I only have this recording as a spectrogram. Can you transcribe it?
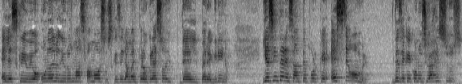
Él escribió uno de los libros más famosos que se llama El progreso del, peregrino. Y es interesante porque este hombre, desde que conoció a Jesús,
